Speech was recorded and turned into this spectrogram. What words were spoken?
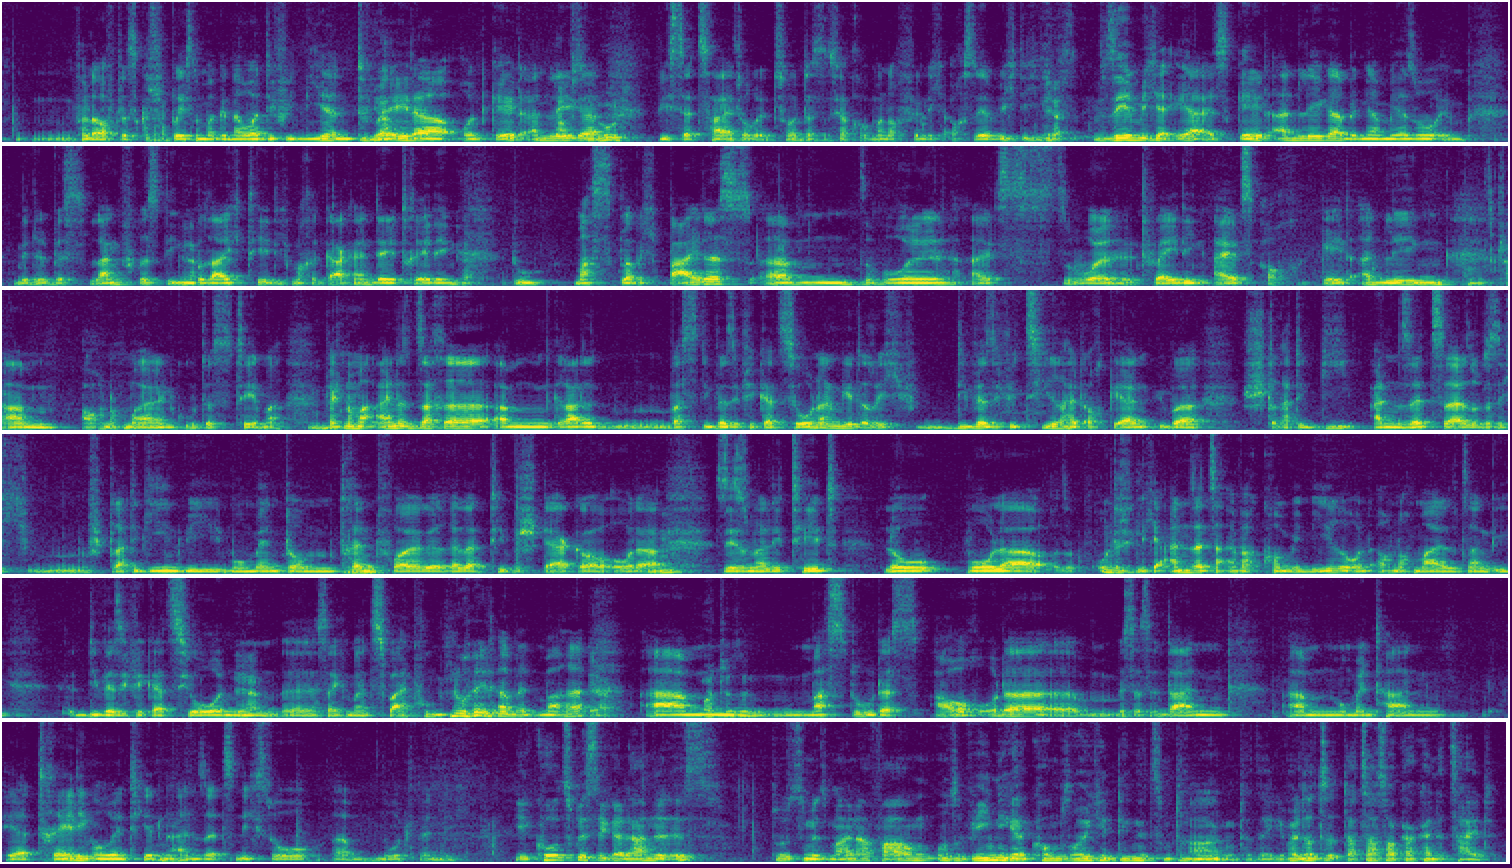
Verlauf des Gesprächs nochmal genauer definieren, Trader ja. und Geldanleger. Absolut. Wie ist der Zeithorizont? Das ist ja auch immer noch, finde ich, auch sehr wichtig. Ich ja. sehe mich ja eher als Geldanleger, bin ja mehr so im mittel- bis langfristigen. Bereich tätig, mache gar kein Daytrading. Du machst, glaube ich, beides, ähm, sowohl als sowohl Trading als auch Geld anlegen. Ähm, auch nochmal ein gutes Thema. Mhm. Vielleicht nochmal eine Sache, ähm, gerade was Diversifikation angeht. Also ich diversifiziere halt auch gern über Strategieansätze, also dass ich hm, Strategien wie Momentum, Trendfolge, relative Stärke oder mhm. Saisonalität, Low Wohler, also unterschiedliche Ansätze einfach kombiniere und auch nochmal sozusagen die Diversifikation, ja. äh, sag ich mal, 2.0 damit mache. Ja. Ähm, machst du das auch oder ähm, ist das in deinen ähm, momentanen eher trading-orientierten Ansätzen nicht so ähm, notwendig? Je kurzfristiger der Handel ist, so ist zumindest meine Erfahrung, umso weniger kommen solche Dinge zum Tragen mhm. tatsächlich, weil dazu, dazu hast du auch gar keine Zeit.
